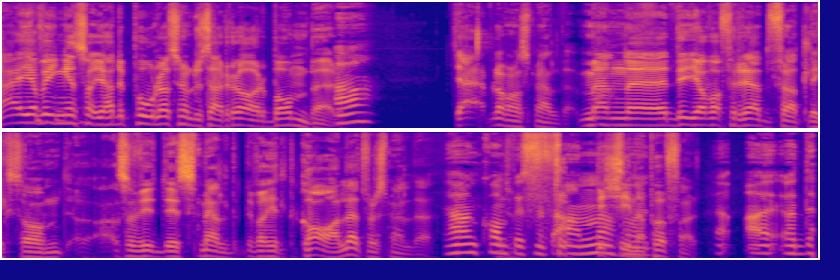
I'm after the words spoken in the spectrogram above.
Nej, jag var ingen sån, jag hade polare som gjorde så här rörbomber. Ja. Jävlar vad de smällde. Men eh, det, jag var för rädd för att liksom, alltså det smällde, det var helt galet för det smällde. Jag har en kompis som heter Anna. 40 som- kinapuffar. Ja, ja, det,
